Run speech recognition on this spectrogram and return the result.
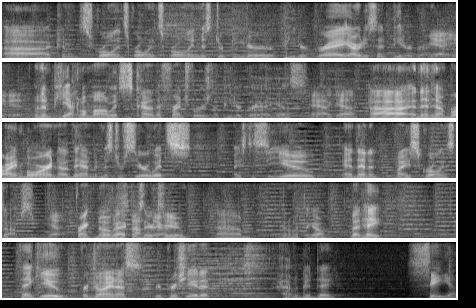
Uh, come scrolling, scrolling, scrolling. Mr. Peter, Peter Gray. I already said Peter Gray. Yeah, you did. And then Pierre Roman, which is kind of the French version of Peter Gray, I guess. Yeah, I guess. Uh, and then uh, Brian Bourne. Uh, then Mr. Sirowitz. Nice to see you. And then uh, my scrolling stops. Yep. Frank Novak was there, there. too. Um, got him to go. But hey, thank you for joining us. We appreciate it. Have a good day. See ya.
